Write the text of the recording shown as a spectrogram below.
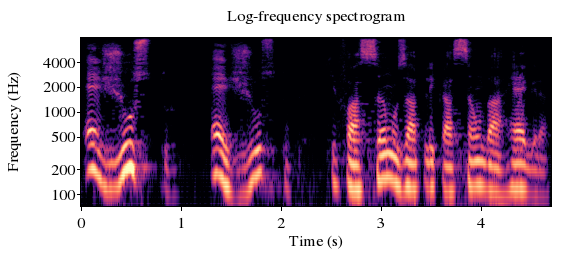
é justo, é justo que façamos a aplicação da regra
